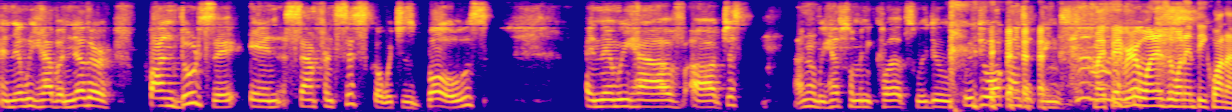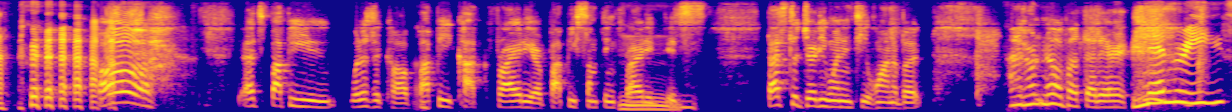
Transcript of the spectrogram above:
And then we have another Pan Dulce in San Francisco, which is Beaux. And then we have uh, just I don't know. We have so many clubs. We do we do all kinds of things. My favorite one is the one in Tijuana. Oh, that's Papi. What is it called? Papi Cock Friday or Papi something Friday. Mm. It's that's the dirty one in Tijuana, but I don't know about that, Eric. Memories.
